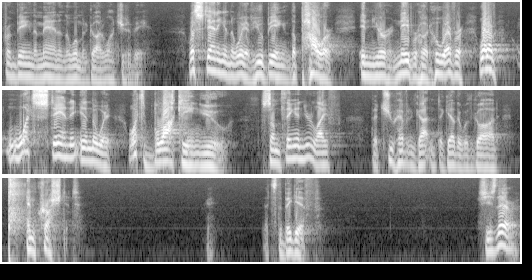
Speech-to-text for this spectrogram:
from being the man and the woman God wants you to be? What's standing in the way of you being the power in your neighborhood, whoever, whatever? What's standing in the way? What's blocking you? Something in your life that you haven't gotten together with God and crushed it. Okay? That's the big if. She's there.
